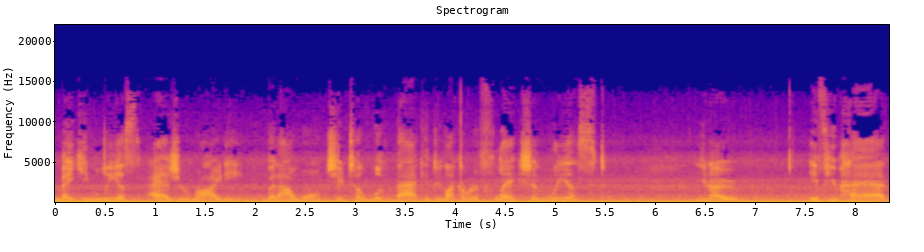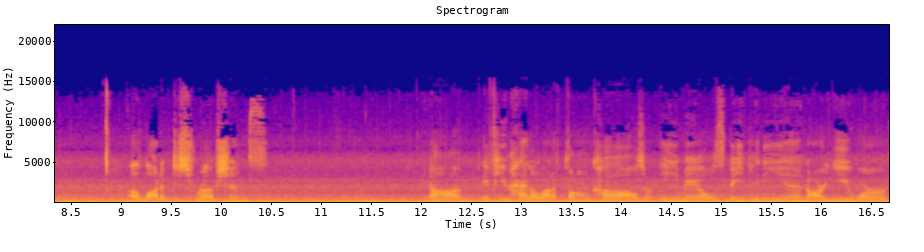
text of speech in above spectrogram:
making lists as you're writing, but I want you to look back and do like a reflection list. You know, if you had a lot of disruptions, uh, if you had a lot of phone calls or emails beeping in, or you were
